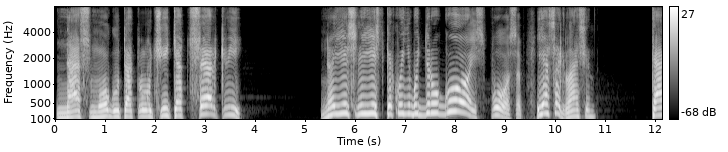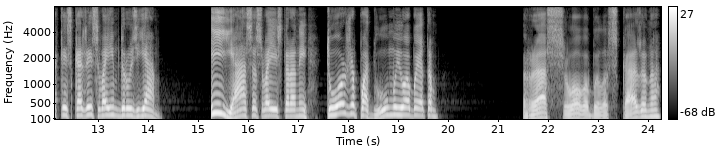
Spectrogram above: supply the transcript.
Нас могут отлучить от церкви. Но если есть какой-нибудь другой способ, я согласен. Так и скажи своим друзьям. И я со своей стороны тоже подумаю об этом. Раз слово было сказано,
